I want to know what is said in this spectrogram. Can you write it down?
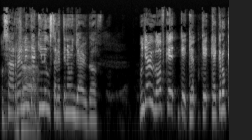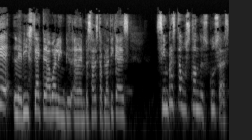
O sea, realmente a quién le gustaría tener un Jared Goff. Un Jared Goff que, que, que, que, creo que le diste al clavo al, empezar esta plática es siempre está buscando excusas.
